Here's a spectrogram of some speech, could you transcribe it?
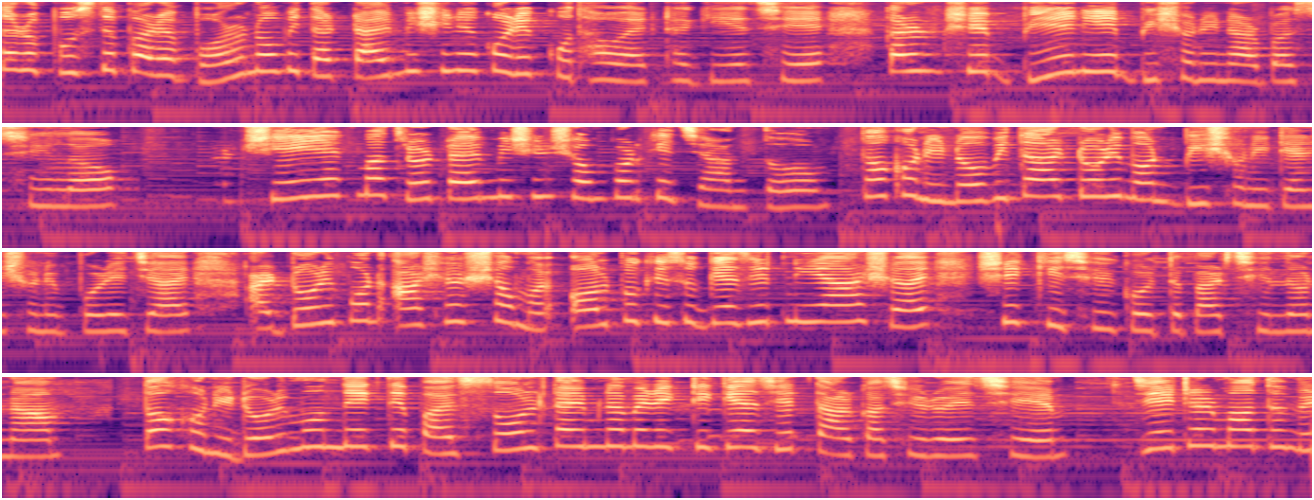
তারা বুঝতে পারে বড় নবিতা টাইম মেশিনে করে কোথাও একটা গিয়েছে, কারণ সে বিয়ে নিয়ে ভীষণই নার্ভাস ছিল। সেই একমাত্র টাইম মেশিন সম্পর্কে জানতো। তখনই নবিতা আর ডোরিমন ভীষণই টেনশনে পড়ে যায়। আর ডোরিমন আসার সময় অল্প কিছু গ্যাজেট নিয়ে আসায় সে কিছুই করতে পারছিল না। তখনই ডোরিমন দেখতে পায় সোল টাইম নামের একটি গ্যাজেট তার কাছে রয়েছে, যেটার মাধ্যমে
